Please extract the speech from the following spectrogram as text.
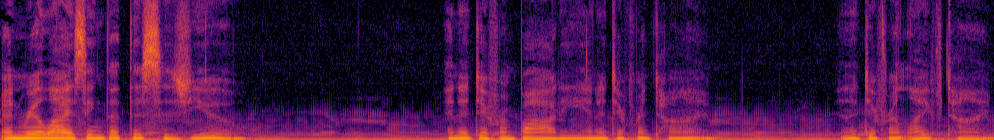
and realizing that this is you in a different body, in a different time, in a different lifetime.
